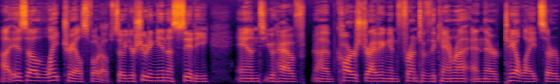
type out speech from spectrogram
uh, is a light trails photo. So you're shooting in a city and you have uh, cars driving in front of the camera and their tail lights are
